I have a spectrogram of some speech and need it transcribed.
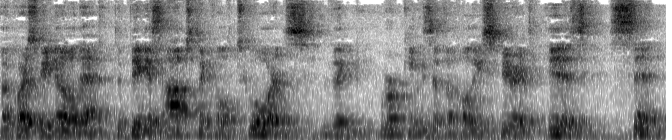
Of course, we know that the biggest obstacle towards the workings of the Holy Spirit is sin.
